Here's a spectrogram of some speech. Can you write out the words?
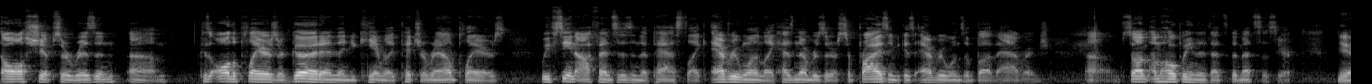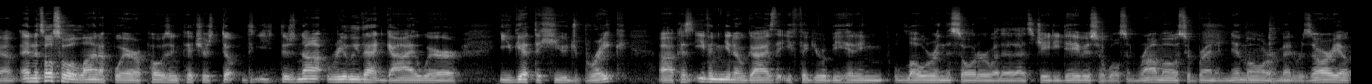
all ships are risen because all the players are good, and then you can't really pitch around players. We've seen offenses in the past like everyone like has numbers that are surprising because everyone's above average. Um, so I'm, I'm hoping that that's the Mets this year. Yeah, and it's also a lineup where opposing pitchers don't. There's not really that guy where you get the huge break. Because even you know guys that you figure would be hitting lower in this order, whether that's J.D. Davis or Wilson Ramos or Brandon Nimmo or Med Rosario,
